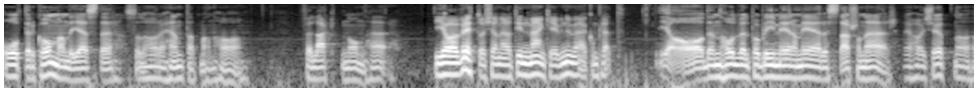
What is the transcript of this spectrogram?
återkommande gäster. Så då har det hänt att man har förlagt någon här. I övrigt då, känner du att din mancave nu är komplett? Ja, den håller väl på att bli mer och mer stationär. Jag har köpt några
